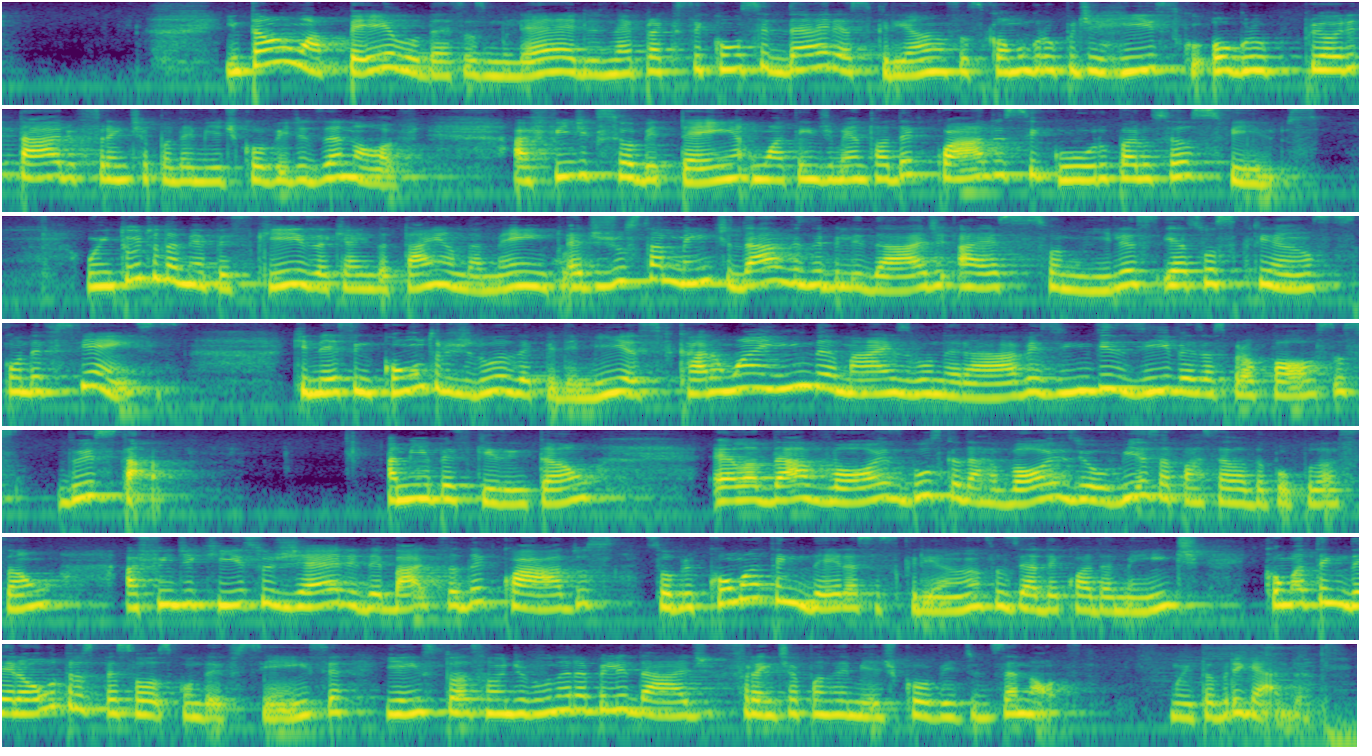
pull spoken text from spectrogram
Então, é um apelo dessas mulheres né, para que se considere as crianças como grupo de risco ou grupo prioritário frente à pandemia de Covid-19, a fim de que se obtenha um atendimento adequado e seguro para os seus filhos. O intuito da minha pesquisa, que ainda está em andamento, é de justamente dar visibilidade a essas famílias e às suas crianças com deficiências, que nesse encontro de duas epidemias ficaram ainda mais vulneráveis e invisíveis às propostas do Estado. A minha pesquisa, então, ela dá voz, busca dar voz e ouvir essa parcela da população, a fim de que isso gere debates adequados sobre como atender essas crianças e adequadamente, como atender outras pessoas com deficiência e em situação de vulnerabilidade frente à pandemia de Covid-19. Muito obrigada!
